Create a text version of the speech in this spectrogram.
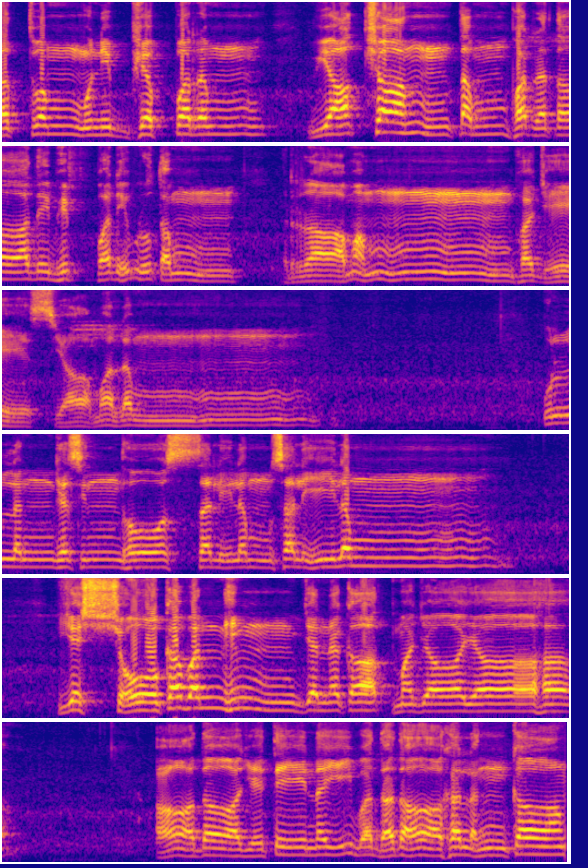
తత్వం మునిభ్య పరం వ్యాఖ్యాంతం భరతాదిభిः పరివృతం. రామం భజే శ్యామలం. उल्लङ्घ्यसिन्धोः सलिलं। सलीलम् यः शोकवह्निं जनकात्मजायाः। आदाय तेनैव ददाहलङ्कां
